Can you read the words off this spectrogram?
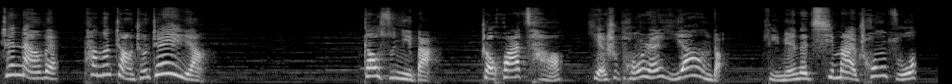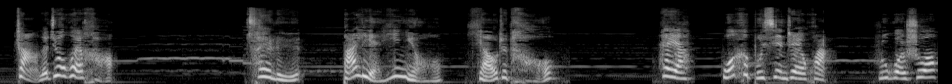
真难为。它能长成这样？告诉你吧，这花草也是同人一样的，里面的气脉充足，长得就会好。翠缕把脸一扭，摇着头：“哎呀，我可不信这话。如果说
